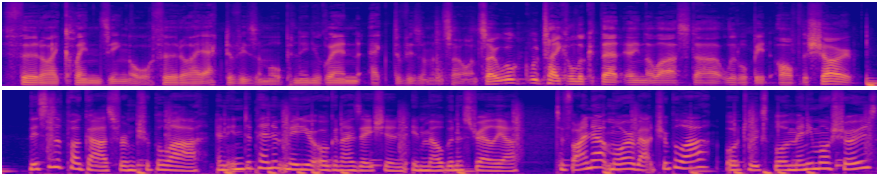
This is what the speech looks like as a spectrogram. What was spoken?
third eye cleansing or third eye activism or pineal gland activism and so on. So we'll, we'll take a look at that in the last uh, little bit of the show. This is a podcast from Triple R, an independent media organisation in Melbourne, Australia. To find out more about Triple R or to explore many more shows,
